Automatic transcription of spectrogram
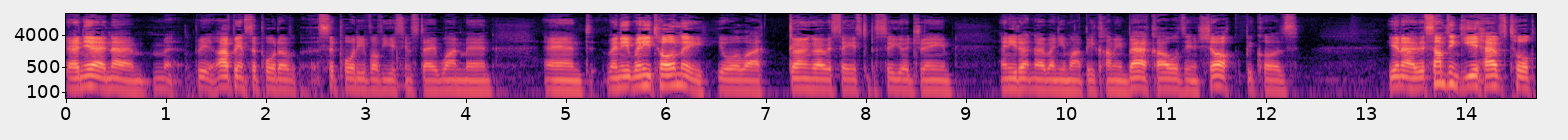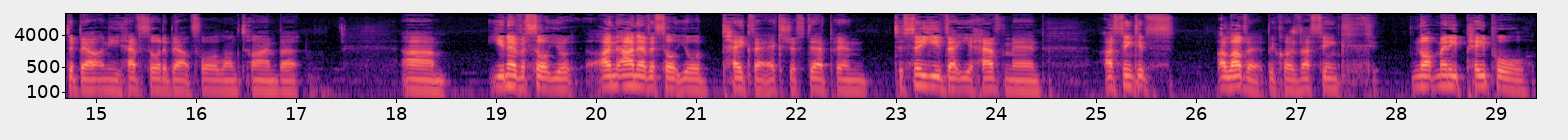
and yeah, no, I've been supportive supportive of you since day one, man. And when you when you told me you were like going overseas to pursue your dream, and you don't know when you might be coming back, I was in shock because you know, it's something you have talked about and you have thought about for a long time, but um, you never thought you. I, I never thought you'll take that extra step, and to see you that you have, man, I think it's. I love it because I think not many people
